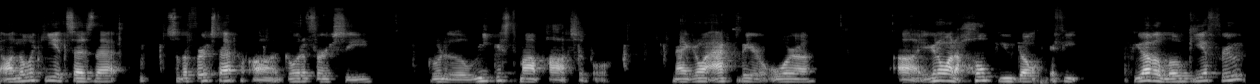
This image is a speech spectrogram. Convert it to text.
On the wiki it says that. So the first step, uh, go to first Sea, go to the weakest mob possible. Now you're gonna activate your aura. Uh, you're gonna want to hope you don't. If you if you have a Logia fruit,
